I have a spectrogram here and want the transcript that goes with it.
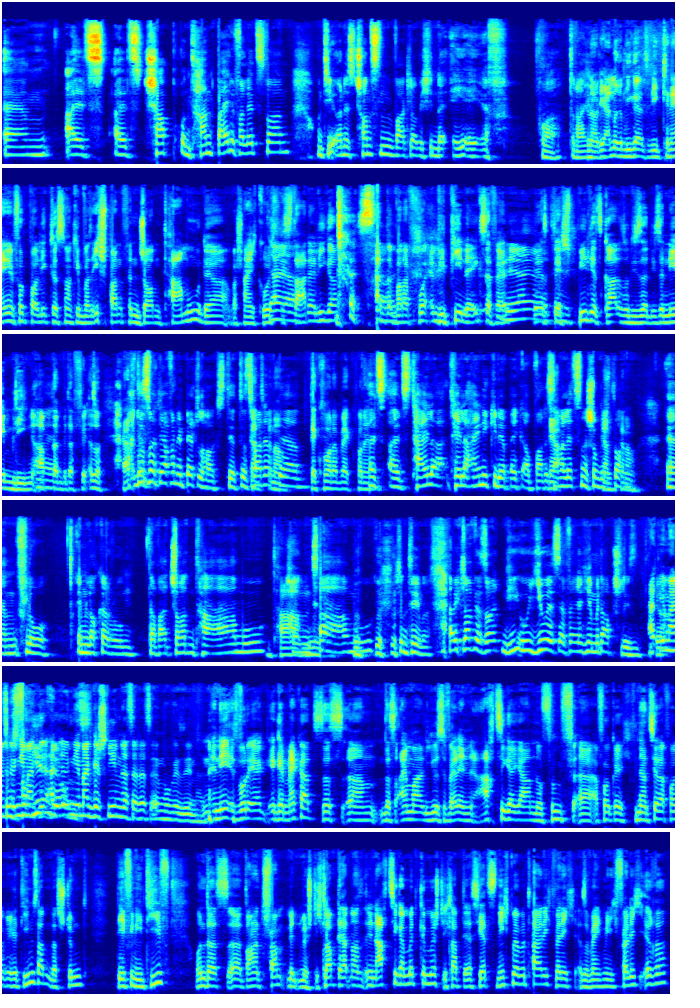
ähm, als, als Chubb und Hunt beide verletzt waren. Und die Ernest Johnson war, glaube ich, in der AAF vor drei genau, Jahren. die andere Liga, also die Canadian Football League, das noch gibt, was ich spannend finde, Jordan Tamu, der wahrscheinlich größte Ja, ja. Star der Liga, hat, war- davor MVP in der XFL. Ja, der, ist, der spielt jetzt gerade so diese, diese Nebenligen ab, damit er, viel- also, er Ach, das war der von den Battlehawks. Der, das war der, genau, der der Quarterback von den, als, als Tyler, Taylor Heinecke der Backup war. Das haben wir letztes Mal schon besprochen. Ähm, Flo, im Lockerroom. Da war Jordan Tamu. Tamu. Jordan Tamu. schon Thema. Aber ich glaube, wir sollten die USFL hiermit abschließen. Hat, Ja. jemand, irgendjemand, hat irgendjemand geschrieben, dass er das irgendwo gesehen hat? Nee, nee, es wurde eher gemeckert, dass, ähm, dass einmal die USFL in den 80er Jahren nur fünf äh, erfolgreich, finanziell erfolgreiche Teams hatten. Das stimmt definitiv. Und dass äh, Donald Trump mitmischt. Ich glaube, der hat noch in den 80er mitgemischt. Ich glaube, der ist jetzt nicht mehr beteiligt, wenn ich, also wenn ich mich nicht völlig irre.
